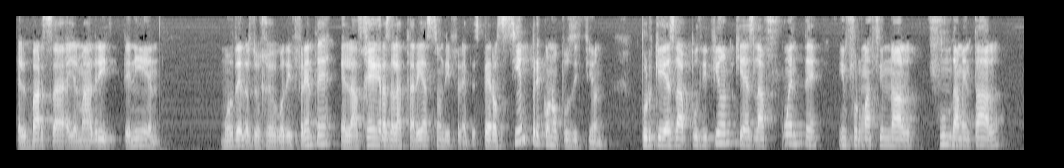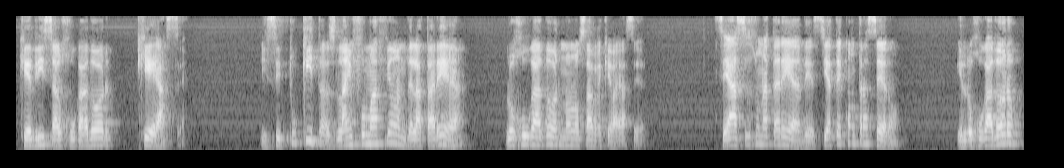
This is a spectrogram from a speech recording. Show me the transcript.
El Barça y el Madrid tenían modelos de juego diferentes, las reglas de las tareas son diferentes, pero siempre con oposición, porque es la posición que es la fuente informacional fundamental que dice al jugador qué hace. Y si tú quitas la información de la tarea, el jugador no lo sabe qué va a hacer. Si haces una tarea de 7 contra 0 y el jugador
